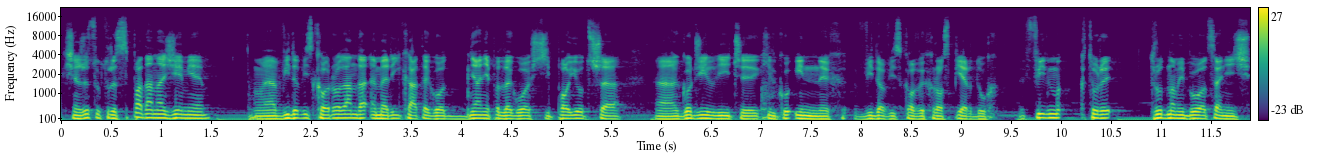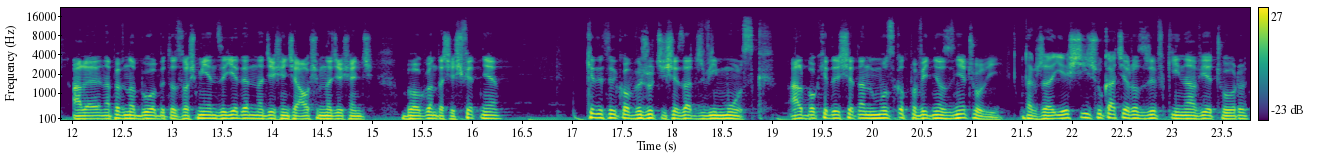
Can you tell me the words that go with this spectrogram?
Księżycu, który spada na ziemię. E, Widowisko Rolanda Emerika tego Dnia Niepodległości, pojutrze e, Godzilli czy kilku innych widowiskowych rozpierduch. Film, który trudno mi było ocenić, ale na pewno byłoby to coś między 1 na 10 a 8 na 10, bo ogląda się świetnie. Kiedy tylko wyrzuci się za drzwi mózg, albo kiedy się ten mózg odpowiednio znieczuli. Także jeśli szukacie rozrywki na wieczór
